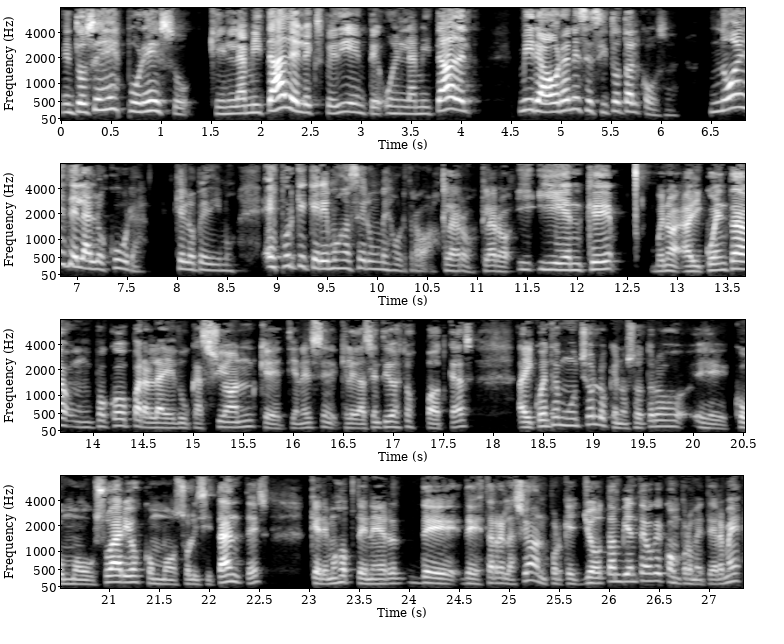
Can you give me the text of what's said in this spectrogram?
Entonces es por eso que en la mitad del expediente o en la mitad del, mira, ahora necesito tal cosa, no es de la locura que lo pedimos, es porque queremos hacer un mejor trabajo. Claro, claro. Y, y en qué, bueno, ahí cuenta un poco para la educación que, que le da sentido a estos podcasts, ahí cuenta mucho lo que nosotros eh, como usuarios, como solicitantes, queremos obtener de, de, esta relación, porque yo también tengo que comprometerme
